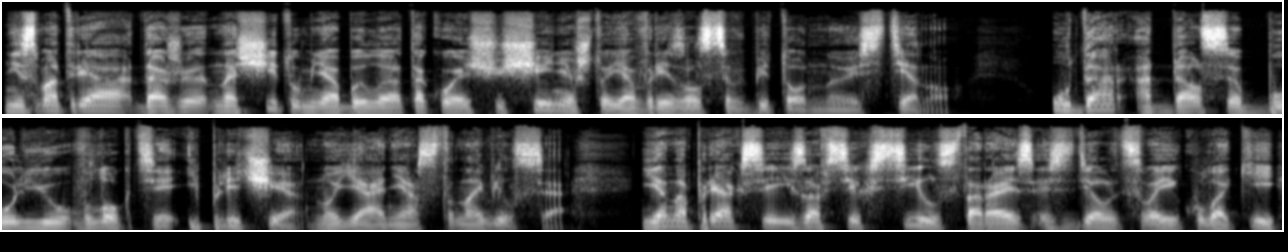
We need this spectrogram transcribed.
Несмотря даже на щит, у меня было такое ощущение, что я врезался в бетонную стену. Удар отдался болью в локте и плече, но я не остановился. Я напрягся изо всех сил, стараясь сделать свои кулаки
